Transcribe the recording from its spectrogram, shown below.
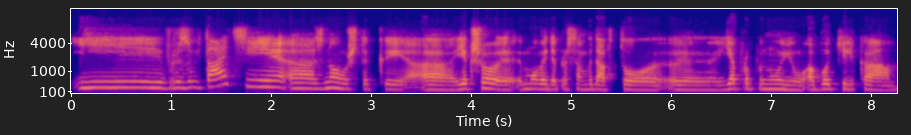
І в результаті, е, знову ж таки, якщо мова йде про сам видав, то е, я пропоную або кілька.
